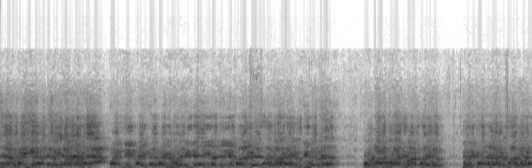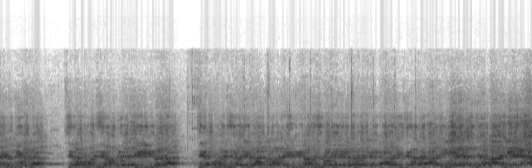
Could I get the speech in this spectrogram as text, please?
சிறப்பு பரிசுகள் வந்து விடல மண்ணில் மைந்தர் மயிலூரை ஜே இளஞ்செழிய பதவிகள் சார்பாக ஐநூத்தி ஒன்று. முன்னாள் ஊராட்சி மன்ற தலைவர் திரு அவர்கள் சார்பாக ஐநூத்தி ஒன்று. சிறப்பு பரிசுகள் வந்து கொண்டே இருக்கின்றன. சிறப்பு பரிசுகளை விழாக்குள் வழங்க இருக்கின்ற பரிசு தொகையை பெறுவதற்கு காலையும் சிறந்த காலை. வீரர்களும் சிறப்பான வீரர்களா?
